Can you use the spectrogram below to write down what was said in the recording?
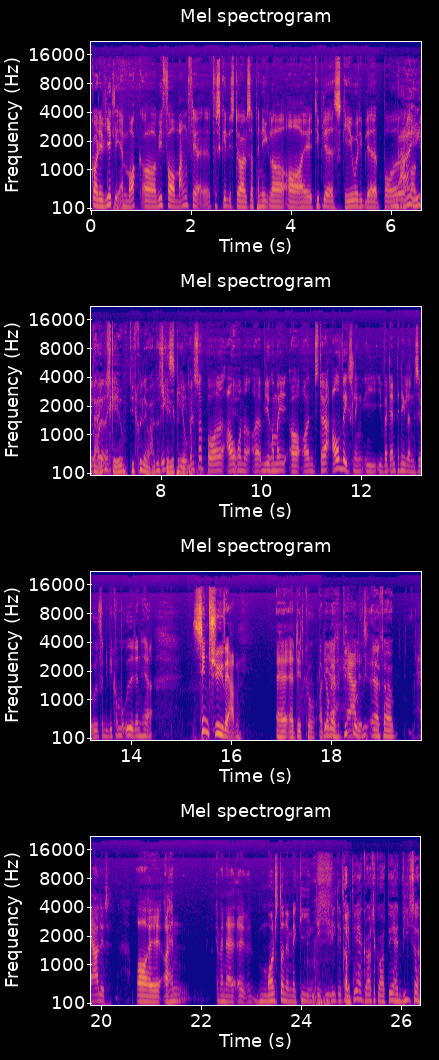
går det virkelig amok, og vi får mange flere øh, forskellige størrelser paneler, og øh, de bliver skæve, de bliver båret. Nej, og ikke, der er ikke skæve. De skulle lave aldrig ikke skæve, skæve men så båret, afrundet, ja. og vi kommer ind, og, og en større afveksling i, i, hvordan panelerne ser ud, fordi vi kommer ud i den her sindssyge verden af, af Ditko, og det jo, er altså, herligt. Ditko, altså... Herligt. Og, øh, og han, Jamen, øh, monsterne, magien, det hele, det bliver Jamen, det han gør så godt, det er, at han viser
